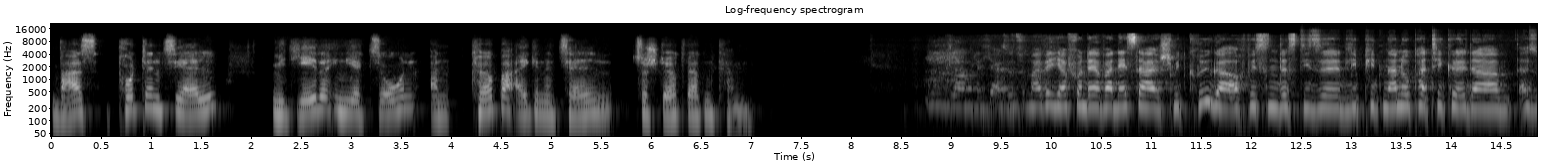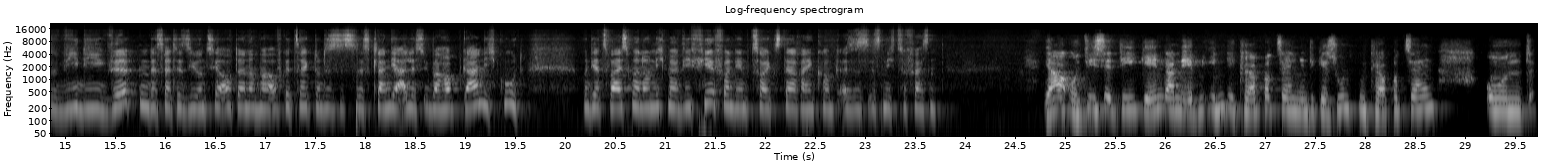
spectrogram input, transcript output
was potenziell mit jeder Injektion an körpereigenen Zellen zerstört werden kann. Unglaublich. Also zumal wir ja von der Vanessa Schmidt-Krüger auch wissen, dass diese Lipid-Nanopartikel da, also wie die wirken, das hatte sie uns ja auch da nochmal aufgezeigt und das, ist, das klang ja alles überhaupt gar nicht gut. Und jetzt weiß man noch nicht mal, wie viel von dem Zeugs da reinkommt. Also es ist nicht zu fassen. Ja, und diese, die gehen dann eben in die Körperzellen, in die gesunden Körperzellen. Und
